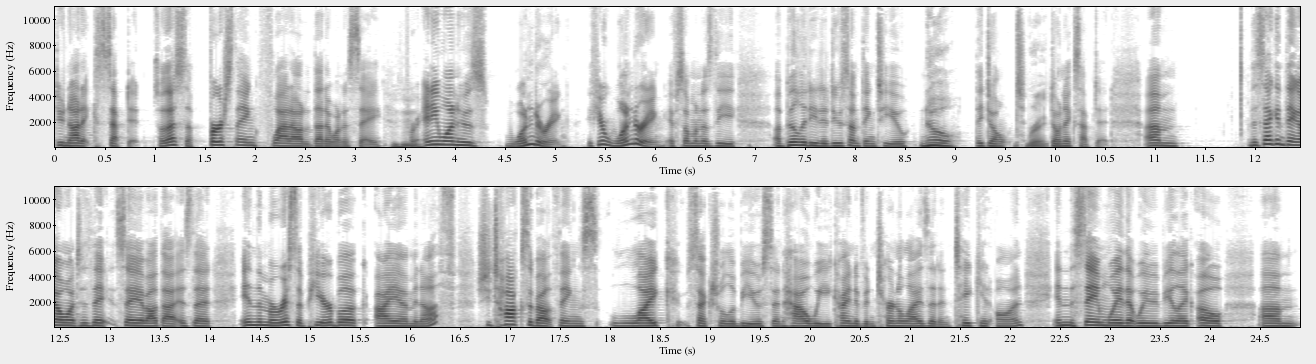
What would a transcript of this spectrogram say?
Do not accept it. So that's the first thing flat out that I want to say for anyone who's wondering. If you're wondering if someone has the ability to do something to you, no, they don't. Right. Don't accept it. Um, the second thing I want to say, say about that is that in the Marissa Peer book, I Am Enough, she talks about things like sexual abuse and how we kind of internalize it and take it on in the same way that we would be like, oh, um,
